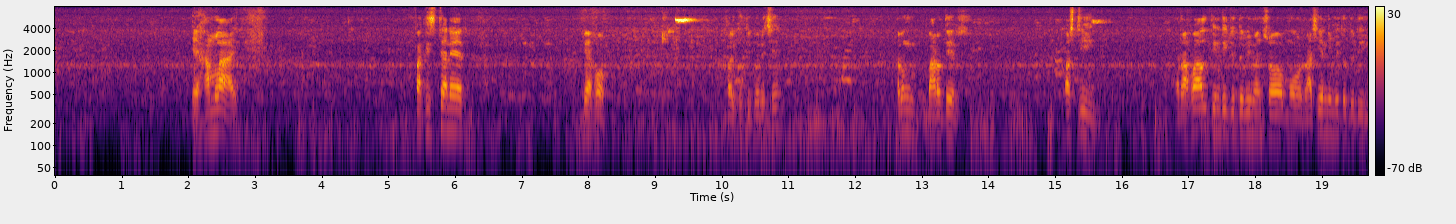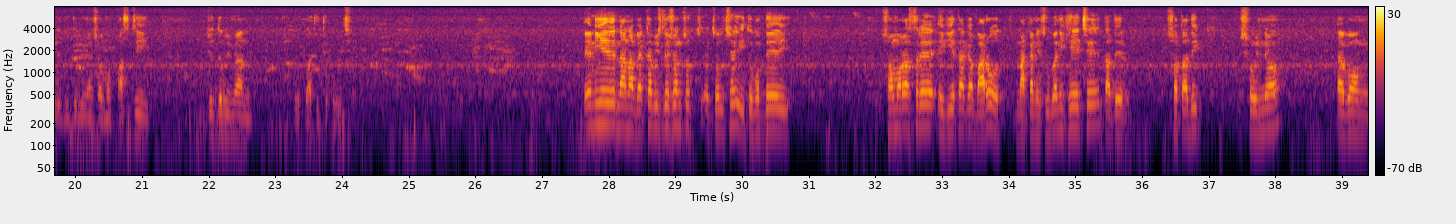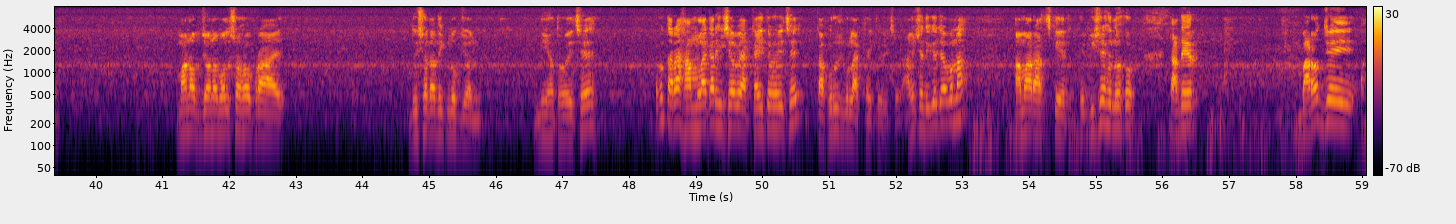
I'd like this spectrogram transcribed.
এ হামলায় পাকিস্তানের ব্যাপক ক্ষয়ক্ষতি করেছে এবং ভারতের পাঁচটি রাফাল, তিনটি যুদ্ধবিমান সহ মোট, রাশিয়ার নির্মিত দুটি যুদ্ধবিমান সহ মোট পাঁচটি যুদ্ধবিমান রূপাতিত করেছে এ নিয়ে নানা ব্যাখ্যা বিশ্লেষণ চল- চলছে। ইতিমধ্যেই সমরাস্ত্রে এগিয়ে থাকা ভারত নাকানি চুবানি খেয়েছে। তাদের শতাধিক সৈন্য এবং মানব জনবল সহ প্রায় দুই শতাধিক লোকজন নিহত হয়েছে এবং তারা হামলাকার হিসাবে আখ্যায়িত হয়েছে, কাপুরুষ বলে আখ্যায়িত হয়েছে। আমি সেদিকে যাব না। আমার আজকের বিষয় হলো তাদের ভারত যে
